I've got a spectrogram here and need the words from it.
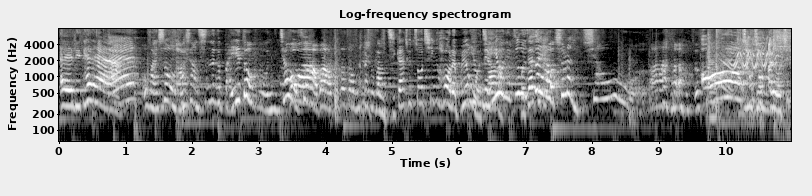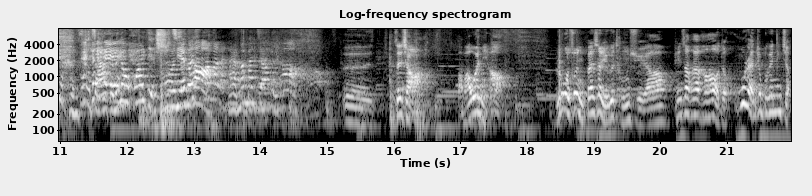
哎，李太太，我晚上我好想吃那个白叶豆腐，你教我做好不好？走走走，我们去厨房。你几干去做清后了，不用我教。没有，你做的最好吃了，你教我啦。哦，哎呦，这个很复杂，可能要花一点时间哈。来，慢慢教你哈。呃，真巧啊，爸爸问你啊，如果说你班上有个同学啊，平常还好好的，忽然就不跟你讲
